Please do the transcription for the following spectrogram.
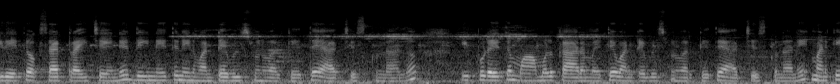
ఇదైతే ఒకసారి ట్రై చేయండి. దీన్ని అయితే నేను వన్ టేబుల్ స్పూన్ వరకు అయితే యాడ్ చేసుకున్నాను. ఇప్పుడైతే మామూలు కారం అయితే వన్ టేబుల్ స్పూన్ వరకు అయితే యాడ్ చేసుకున్నాను. మనకి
